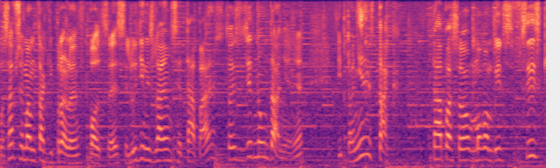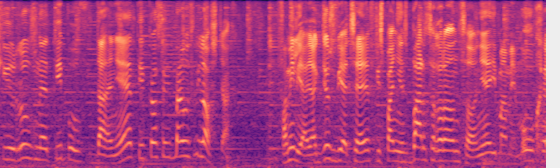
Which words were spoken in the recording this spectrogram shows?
Bo zawsze mam taki problem w Polsce, że ludzie myślają, że tapas to jest jedno danie, nie? I to nie jest tak. Tapas są, mogą być wszystkie różne typów danie, tylko w małych ilościach. Familia, jak już wiecie, w Hiszpanii jest bardzo gorąco, nie? I mamy muchy,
